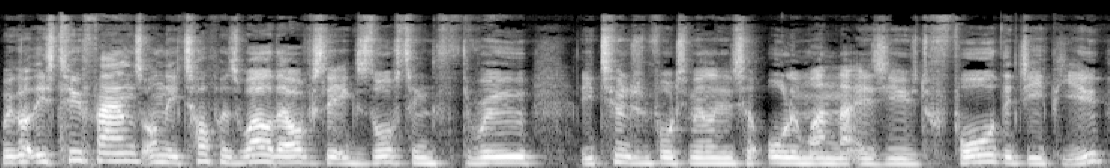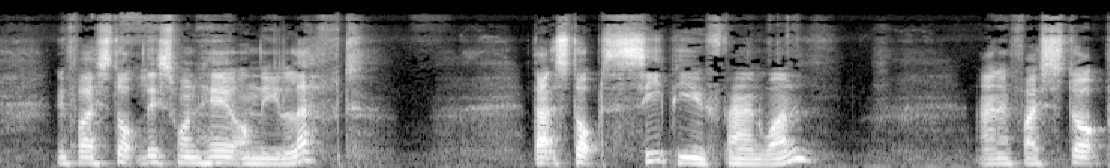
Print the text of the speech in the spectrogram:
We've got these two fans on the top as well. They're obviously exhausting through the 240 millimeter all-in-one that is used for the GPU. If I stop this one here on the left, that stopped CPU fan one. And if I stop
